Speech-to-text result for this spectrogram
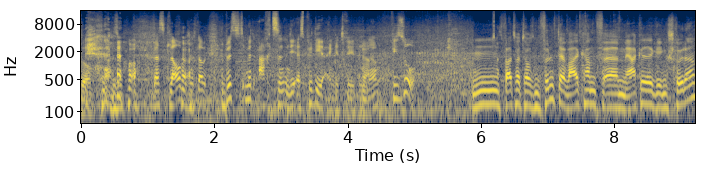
So, also, Das glaube ich, das glaube ich. Du bist mit 18 in die SPD eingetreten. Ja. Ne? Wieso? es war 2005 der Wahlkampf äh, Merkel gegen Schröder.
